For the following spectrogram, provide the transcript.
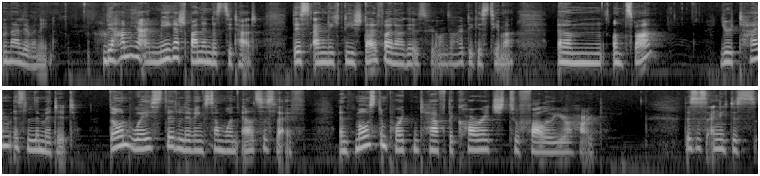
Nein, lieber nicht. Wir haben hier ein mega spannendes Zitat, das eigentlich die Steilvorlage ist für unser heutiges Thema. Ähm, und zwar, Your time is limited. Don't waste it living someone else's life. And most important, have the courage to follow your heart. Das ist eigentlich das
